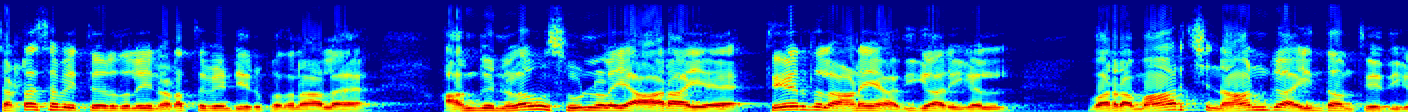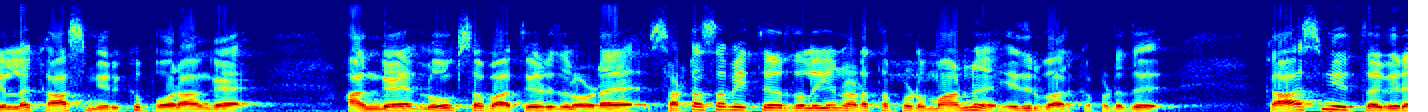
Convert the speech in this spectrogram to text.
சட்டசபை தேர்தலை நடத்த வேண்டியிருப்பதனால அங்கு நிலவும் சூழ்நிலையை ஆராய தேர்தல் ஆணைய அதிகாரிகள் வர்ற மார்ச் நான்கு ஐந்தாம் தேதிகளில் காஷ்மீருக்கு போகிறாங்க அங்கே லோக்சபா தேர்தலோட சட்டசபை தேர்தலையும் நடத்தப்படுமான்னு எதிர்பார்க்கப்படுது. காஷ்மீர் தவிர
